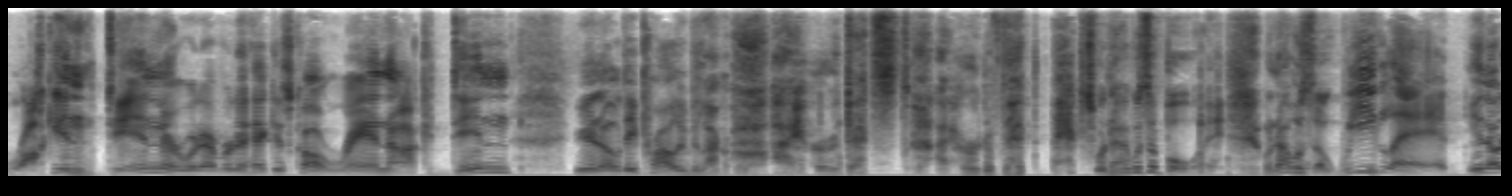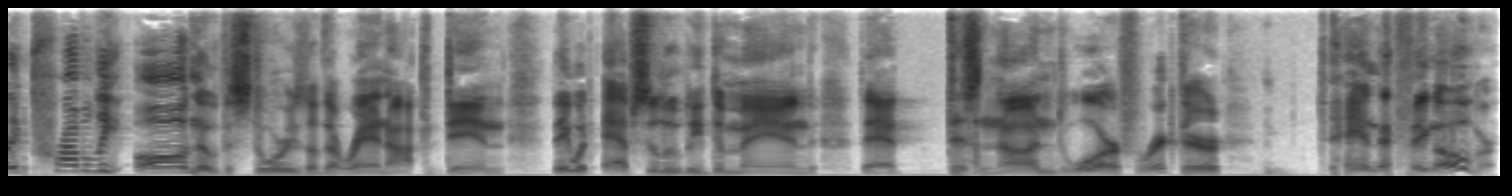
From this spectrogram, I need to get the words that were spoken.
Rockin' Din or whatever the heck is called Rannoch Din, you know they probably be like, "Oh, I heard that's I heard of that axe when I was a boy, when I was a wee lad. You know they probably all know the stories of the Rannoch Din. They would absolutely demand that this non-dwarf Richter hand that thing over,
